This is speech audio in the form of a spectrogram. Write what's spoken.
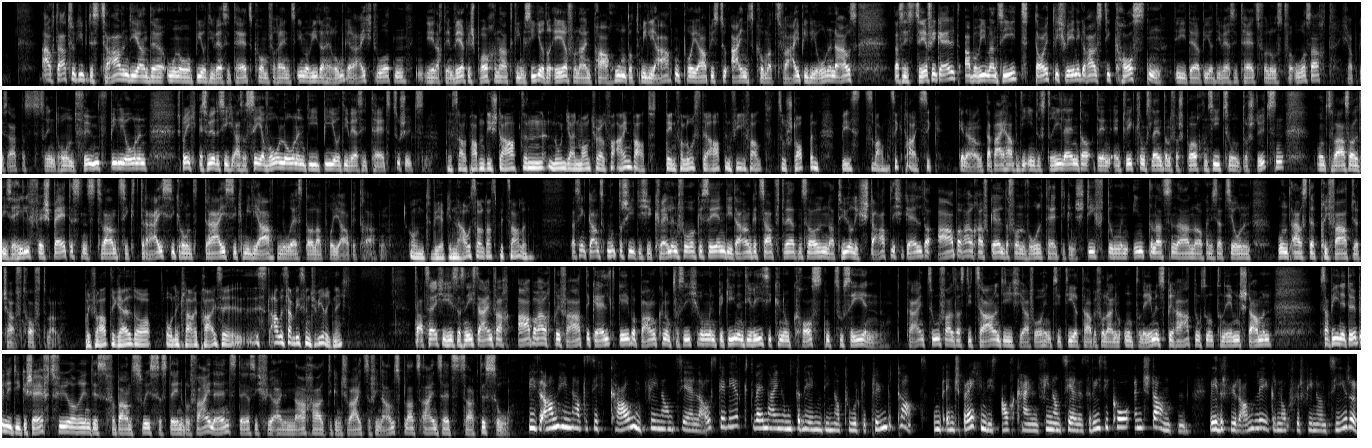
Auch dazu gibt es Zahlen, die an der UNO-Biodiversitätskonferenz immer wieder herumgereicht wurden. Je nachdem, wer gesprochen hat, ging sie oder er von ein paar hundert Milliarden pro Jahr bis zu 1,2 Billionen aus. Das ist sehr viel Geld, aber wie man sieht, deutlich weniger als die Kosten, die der Biodiversitätsverlust verursacht. Ich habe gesagt, das sind rund 5 Billionen. Sprich, es würde sich also sehr wohl lohnen, die Biodiversität zu schützen. Deshalb haben die Staaten nun ja in Montreal vereinbart, den Verlust der Artenvielfalt zu stoppen bis 2030. Genau, und dabei haben die Industrieländer den Entwicklungsländern versprochen, sie zu unterstützen. Und zwar soll diese Hilfe spätestens 2030 rund 30 Milliarden US-Dollar pro Jahr betragen. Und wer genau soll das bezahlen? Da sind ganz unterschiedliche Quellen vorgesehen, die da angezapft werden sollen. Natürlich staatliche Gelder, aber auch auf Gelder von wohltätigen Stiftungen, internationalen Organisationen und aus der Privatwirtschaft, hofft man. Private Gelder ohne klare Preise ist alles ein bisschen schwierig, nicht? Tatsächlich ist das nicht einfach, aber auch private Geldgeber, Banken und Versicherungen beginnen die Risiken und Kosten zu sehen. Kein Zufall, dass die Zahlen, die ich ja vorhin zitiert habe, von einem Unternehmensberatungsunternehmen stammen. Sabine Döbeli, die Geschäftsführerin des Verbands Swiss Sustainable Finance, der sich für einen nachhaltigen Schweizer Finanzplatz einsetzt, sagt es so. Bis anhin hat es sich kaum finanziell ausgewirkt, wenn ein Unternehmen die Natur geplündert hat. Und entsprechend ist auch kein finanzielles Risiko entstanden, weder für Anleger noch für Finanzierer.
